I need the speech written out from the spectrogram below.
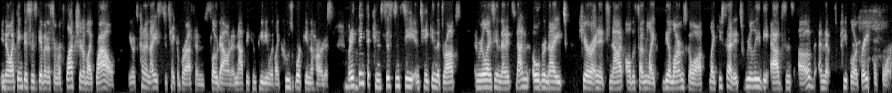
You know, I think this has given us a reflection of like, wow, you know, it's kind of nice to take a breath and slow down and not be competing with like who's working the hardest. Mm-hmm. But I mm-hmm. think the consistency in taking the drops and realizing that it's not an overnight cure and it's not all of a sudden like the alarms go off. Like you said, it's really the absence of and that people are grateful for.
